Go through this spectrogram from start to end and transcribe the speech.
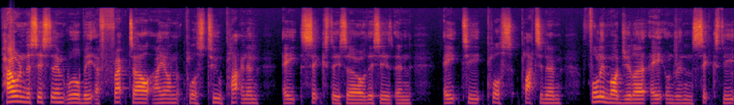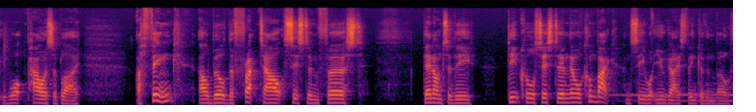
Powering the system will be a Fractal Ion Plus 2 Platinum 860, so this is an 80 plus platinum, fully modular 860 watt power supply. I think I'll build the Fractal system first, then onto the Deepcool system, then we'll come back and see what you guys think of them both.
